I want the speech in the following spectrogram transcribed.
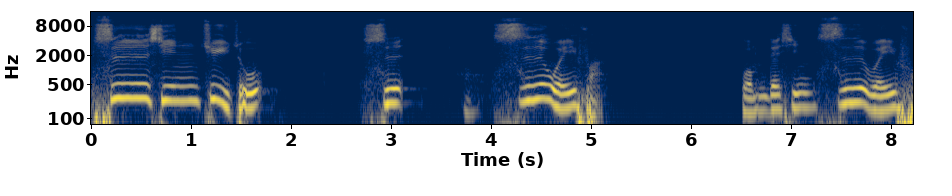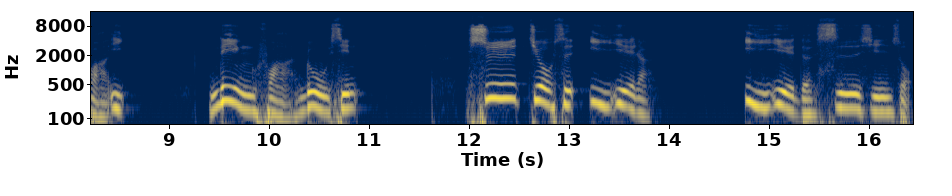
思心具足，思，思维法，我们的心思维法意，令法入心。思就是意业了，意业的思心所。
